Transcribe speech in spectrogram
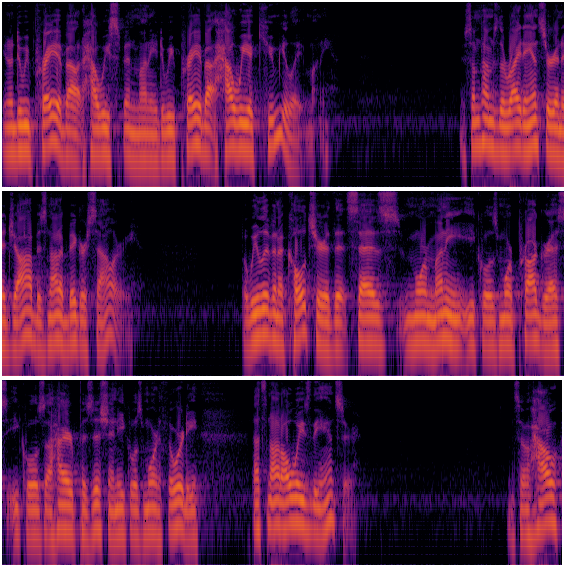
You know, do we pray about how we spend money? Do we pray about how we accumulate money? Sometimes the right answer in a job is not a bigger salary. But we live in a culture that says more money equals more progress, equals a higher position, equals more authority. That's not always the answer. And so, how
